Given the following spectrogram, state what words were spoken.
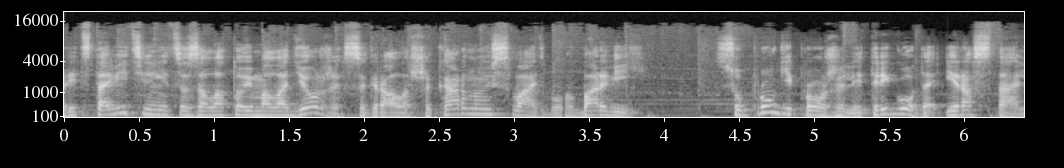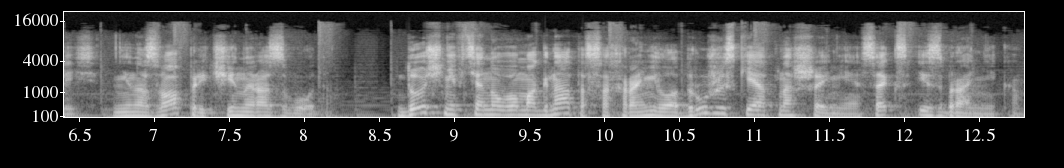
Представительница золотой молодежи сыграла шикарную свадьбу в Барвихе. Супруги прожили три года и расстались, не назвав причины развода. Дочь нефтяного магната сохранила дружеские отношения с экс-избранником.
